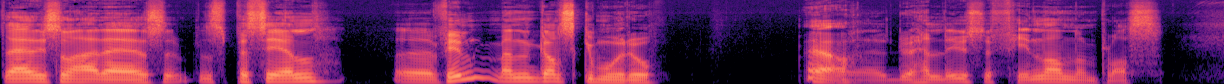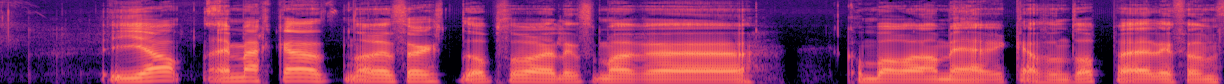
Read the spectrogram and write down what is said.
det er litt sånn her eh, spesiell uh, film, men ganske moro. Ja. Du er heldigvis i Finland en plass. ja, jeg merka at når jeg søkte det opp, så var det liksom bare Kom bare Amerika sånt opp. Jeg liksom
